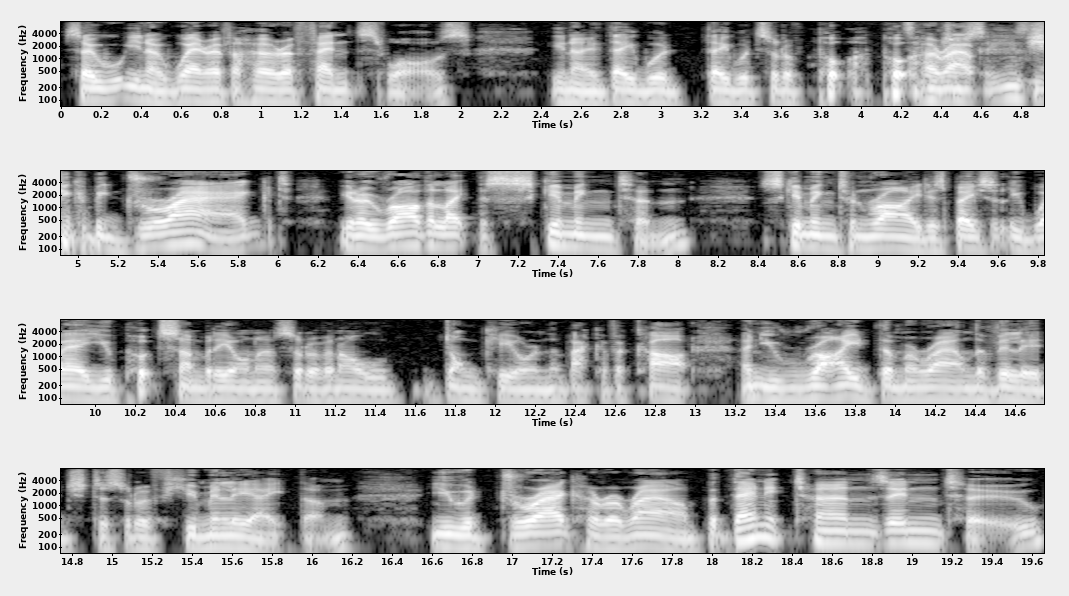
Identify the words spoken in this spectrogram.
So you know wherever her offence was, you know they would they would sort of put put That's her out. She it? could be dragged, you know, rather like the Skimmington. Skimmington ride is basically where you put somebody on a sort of an old donkey or in the back of a cart and you ride them around the village to sort of humiliate them. You would drag her around, but then it turns into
